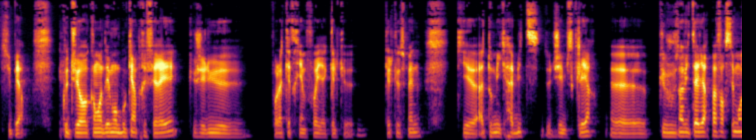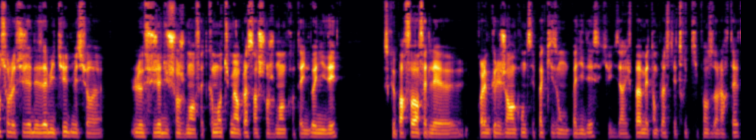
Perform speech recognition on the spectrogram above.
Super. Écoute, je vais recommander mon bouquin préféré que j'ai lu euh, pour la quatrième fois il y a quelques quelques semaines, qui est Atomic Habits de James Clear, euh, que je vous invite à lire pas forcément sur le sujet des habitudes, mais sur euh, le sujet du changement en fait. Comment tu mets en place un changement quand tu as une bonne idée? Parce que parfois en fait le problème que les gens rencontrent c'est pas qu'ils ont pas d'idée, c'est qu'ils n'arrivent pas à mettre en place les trucs qu'ils pensent dans leur tête.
